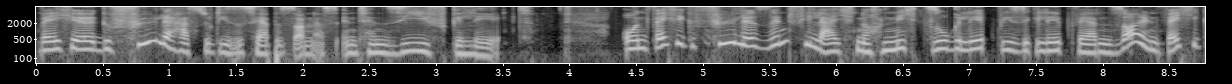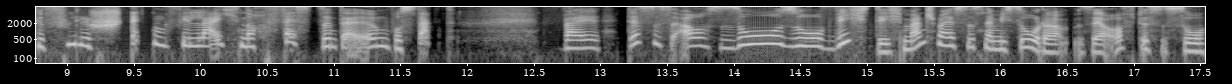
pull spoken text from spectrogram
Welche Gefühle hast du dieses Jahr besonders intensiv gelebt? Und welche Gefühle sind vielleicht noch nicht so gelebt, wie sie gelebt werden sollen? Welche Gefühle stecken vielleicht noch fest, sind da irgendwo stackt? Weil das ist auch so, so wichtig. Manchmal ist es nämlich so, oder sehr oft ist es so,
